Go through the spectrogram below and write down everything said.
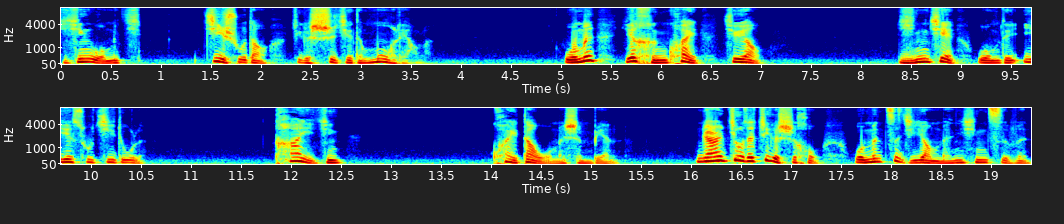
已经我们计计数到这个世界的末了了。我们也很快就要。迎接我们的耶稣基督了，他已经快到我们身边了。然而，就在这个时候，我们自己要扪心自问：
